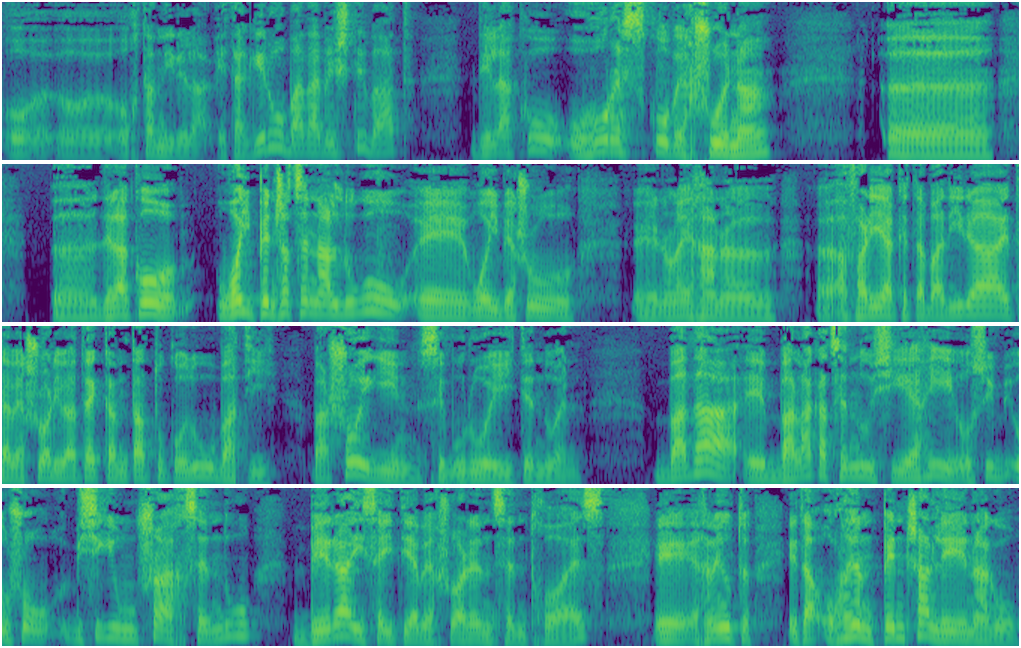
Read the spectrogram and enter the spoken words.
hortan direla. Eta gero bada beste bat, delako ohorezko bersuena, e, e, delako, guai pentsatzen aldugu, e, guai bersu, e, nola egan, e, afariak eta badira, eta bersuari batek kantatuko du bati. Baso egin zeburu egiten duen. Bada, e, balakatzen du izi herri, oso, biziki untsa hartzen du, bera izaitea bersuaren zentroa ez. E, dut, eta horrean pentsa lehenago.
